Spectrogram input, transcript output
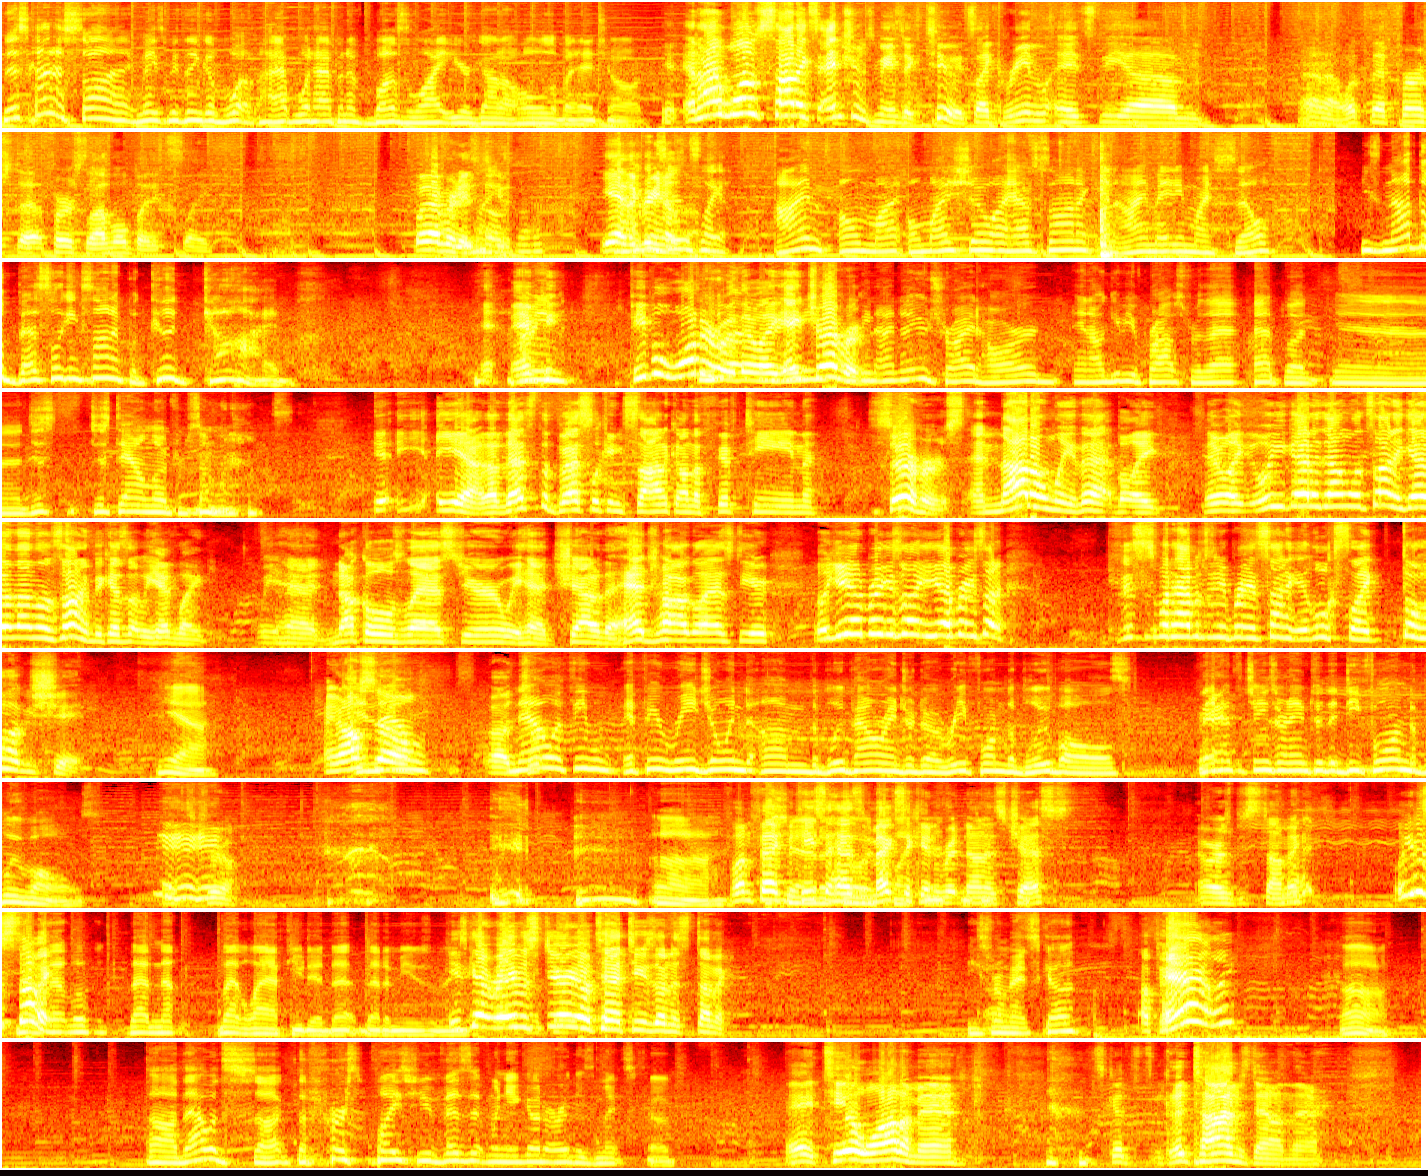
This kind of Sonic makes me think of what hap- would happen if Buzz Lightyear got a hold of a hedgehog. And I love Sonic's entrance music too. It's like green. It's the um, I don't know what's that first uh, first level, but it's like whatever it is. Green It's Hill good. Zone? Yeah, the I green say like I'm on my on my show. I have Sonic, and I made him myself. He's not the best looking Sonic, but good God. And, I and pe- mean, people wonder You where they're like, "Hey. Trevor." I mean, I know you tried hard, and I'll give you props for that. But uh, just just download from someone else. Yeah, that's the best looking Sonic on the 15 servers. And not only that, but like they're like, "Well, you got to download Sonic. You got to download Sonic because we had like we had Knuckles last year, we had Shadow the Hedgehog last year. Like, you got to bring Sonic. You got to bring Sonic. This is what happens when you bring Sonic. It looks like dog shit. Yeah. And also, and now, uh, now if he if he rejoined um the Blue Power Ranger to reform the Blue Balls, they have to change their name to the Deformed Blue Balls. Yeah, it's true. Uh, Fun fact: Shadow Batista has always Mexican fucking- written on his chest or his stomach. Look at his stomach. That, little, that that that laugh you did that that amused me. He's got Rey Mysterio tattoos on his stomach. He's from Mexico. Apparently. Oh. Oh, that would suck. The first place you visit when you go to Earth is Mexico. Hey, Tijuana, man. It's good, good times down there.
